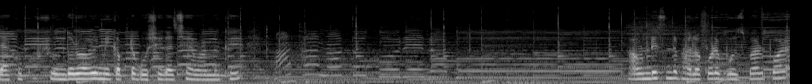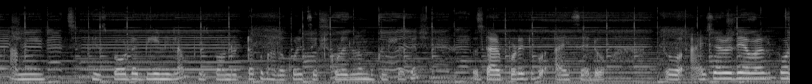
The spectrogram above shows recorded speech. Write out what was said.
দেখো খুব সুন্দরভাবে মেকআপটা বসে গেছে আমার মুখে। ফাউন্ডেশনটা ভালো করে বসবার পর আমি ফেস পাউডার দিয়ে নিলাম ফেস পাউডারটাকে ভালো করে সেট করে দিলাম মুখের সাথে। তো তারপরে দেবো আই শ্যাডো তো আই শ্যাডো দেওয়ার পর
